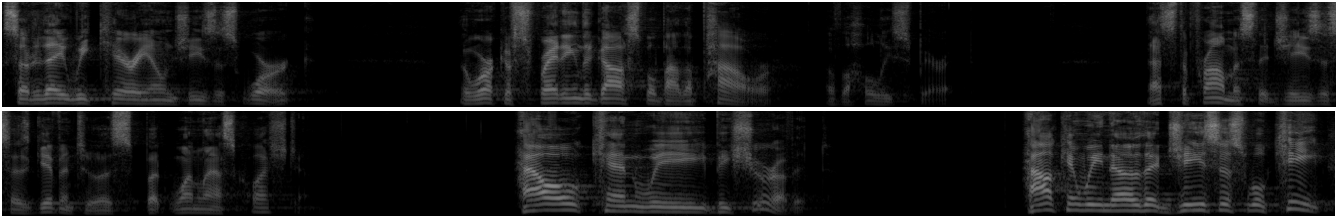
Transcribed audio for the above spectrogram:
So today we carry on Jesus' work, the work of spreading the gospel by the power of the Holy Spirit. That's the promise that Jesus has given to us. But one last question How can we be sure of it? How can we know that Jesus will keep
